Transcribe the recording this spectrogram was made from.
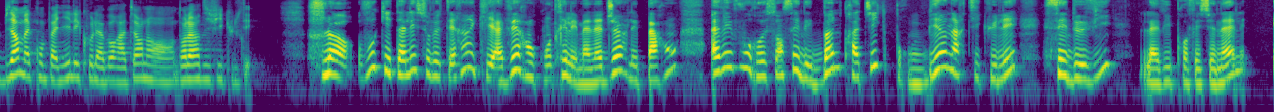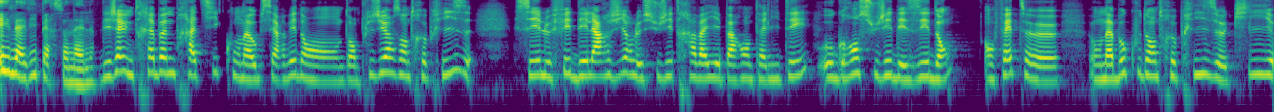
bien accompagner les collaborateurs dans leurs difficultés? Flore, vous qui êtes allée sur le terrain et qui avez rencontré les managers, les parents, avez-vous recensé des bonnes pratiques pour bien articuler ces deux vies, la vie professionnelle et la vie personnelle? Déjà, une très bonne pratique qu'on a observée dans, plusieurs entreprises, c'est le fait d'élargir le sujet travail et parentalité au grand sujet des aidants en fait, on a beaucoup d'entreprises qui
